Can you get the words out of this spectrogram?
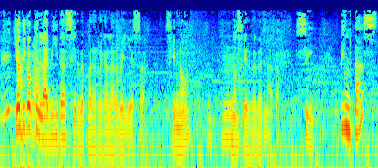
bella, yo digo que la vida sirve para regalar belleza, si no, no sirve de nada. Sí. ¿Pintas?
